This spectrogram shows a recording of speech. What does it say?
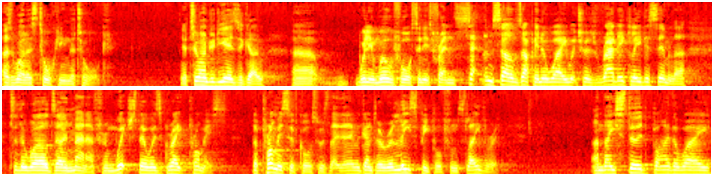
as well as talking the talk. You know, 200 years ago, uh, William Wilberforce and his friends set themselves up in a way which was radically dissimilar to the world's own manner, from which there was great promise. The promise, of course, was that they were going to release people from slavery. And they stood by the way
